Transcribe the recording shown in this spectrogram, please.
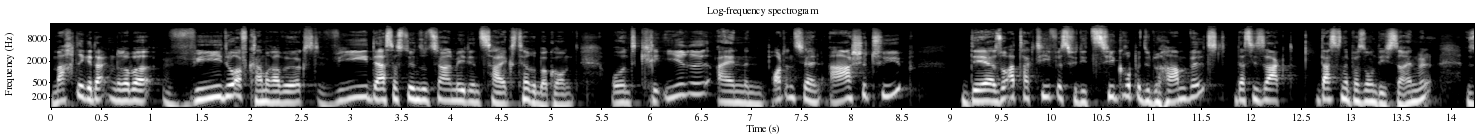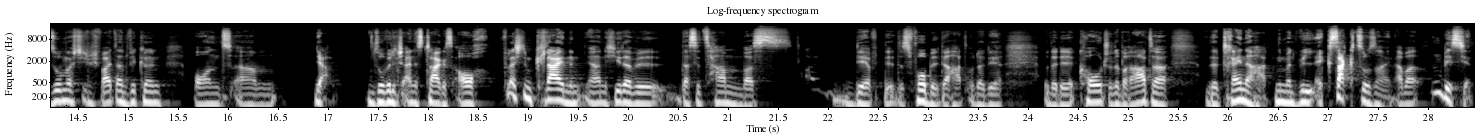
mach dir Gedanken darüber, wie du auf Kamera wirkst, wie das, was du in sozialen Medien zeigst, herüberkommt. Und kreiere einen potenziellen Archetyp, der so attraktiv ist für die Zielgruppe, die du haben willst, dass sie sagt, das ist eine Person, die ich sein will. So möchte ich mich weiterentwickeln. Und ähm, ja, so will ich eines Tages auch, vielleicht im Kleinen, ja, nicht jeder will das jetzt haben, was der, der das Vorbild da hat oder der, oder der Coach oder Berater oder der Trainer hat. Niemand will exakt so sein, aber ein bisschen.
